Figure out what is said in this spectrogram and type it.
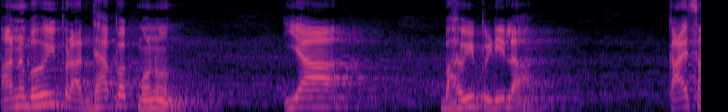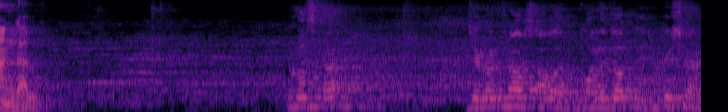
अनुभवी प्राध्यापक म्हणून या भावी पिढीला काय सांगाल? नमस्कार. Jaywantrao Sawant college of education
